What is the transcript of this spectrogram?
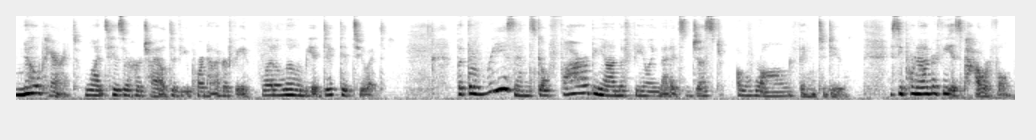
No parent wants his or her child to view pornography, let alone be addicted to it. But the reasons go far beyond the feeling that it's just a wrong thing to do. You see, pornography is powerful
